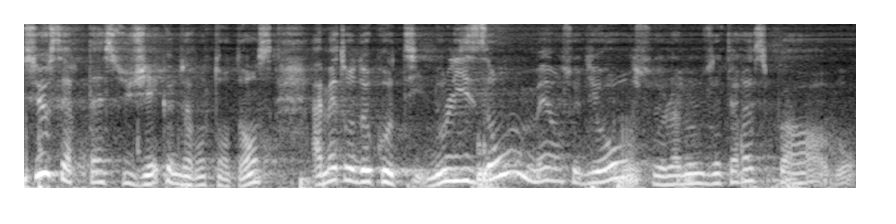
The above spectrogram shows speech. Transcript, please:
sur certains sujets que nous avons tendance à mettre de côté. Nous lisons, mais on se dit, oh, cela ne nous intéresse pas, bon,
